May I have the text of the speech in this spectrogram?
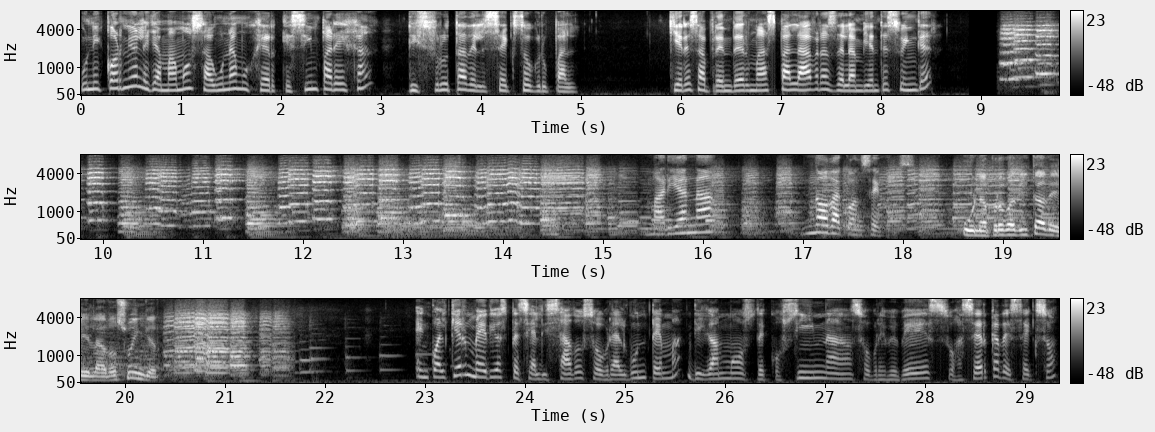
Unicornio le llamamos a una mujer que sin pareja disfruta del sexo grupal. ¿Quieres aprender más palabras del ambiente swinger? Mariana no da consejos. Una probadita de helado swinger. En cualquier medio especializado sobre algún tema, digamos de cocina, sobre bebés o acerca de sexo,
